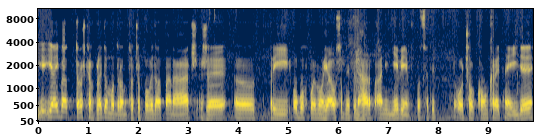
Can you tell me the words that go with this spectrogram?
Ja iba troška v bledomodrom to, čo povedal pán Áč, že e, pri oboch pojmoch ja osobne ten harp ani neviem v podstate o čo konkrétne ide.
